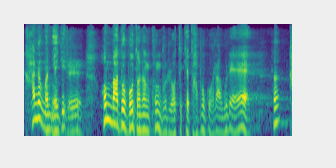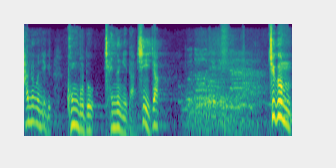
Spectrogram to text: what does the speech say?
가능한 얘기를 엄마도 못하는 공부를 어떻게 다 보고 하라 그래? 어? 가능한 얘기. 공부도 재능이다. 시작. 지금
